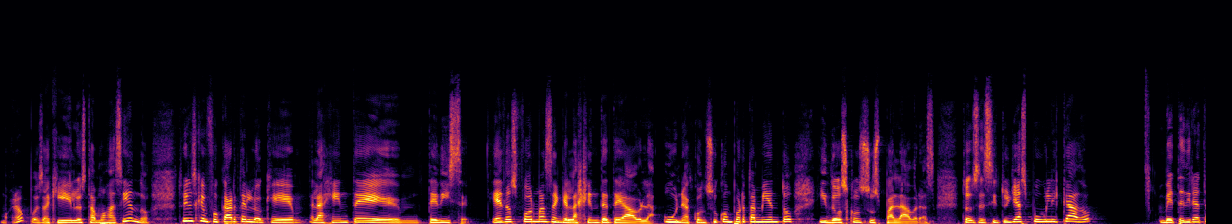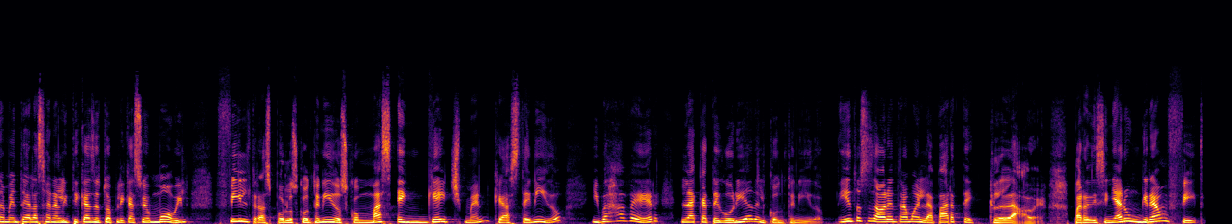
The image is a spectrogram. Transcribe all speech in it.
Bueno, pues aquí lo estamos haciendo. Tú tienes que enfocarte en lo que la gente te dice. hay dos formas en que la gente te habla. Una, con su comportamiento y dos, con sus palabras. Entonces, si tú ya has publicado, Vete directamente a las analíticas de tu aplicación móvil, filtras por los contenidos con más engagement que has tenido y vas a ver la categoría del contenido. Y entonces ahora entramos en la parte clave. Para diseñar un gran fit,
